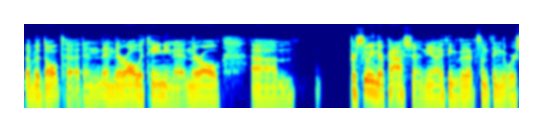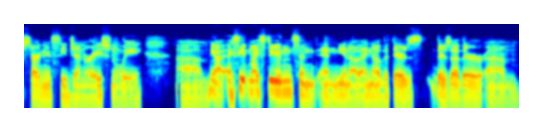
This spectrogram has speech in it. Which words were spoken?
of adulthood and and they're all attaining it and they're all um, pursuing their passion. You know, I think that that's something that we're starting to see generationally. Um, you know, I, I, see it in my students, and and you know, I know that there's there's other um,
